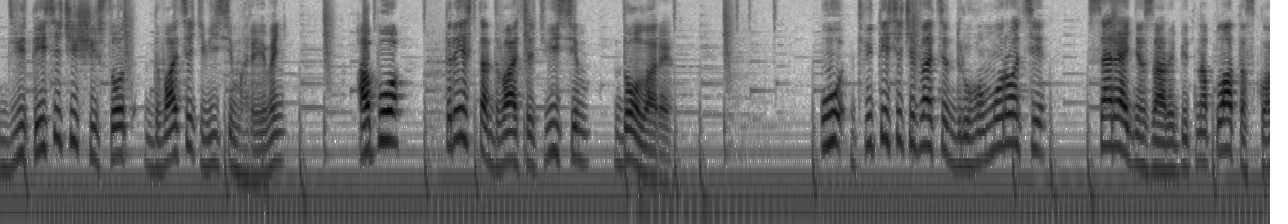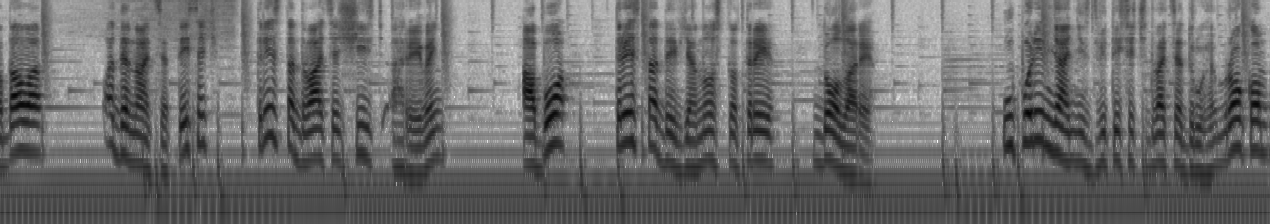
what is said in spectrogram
2628 гривень або 328 долари. У 2022 році середня заробітна плата складала 11 326 гривень або 393 долари. У порівнянні з 2022 роком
